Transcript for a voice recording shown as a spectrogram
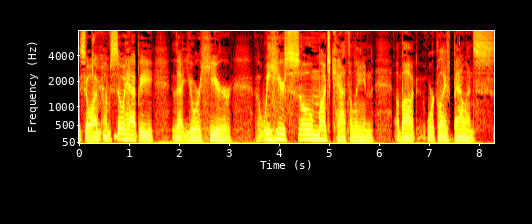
So I'm I'm so happy that you're here. Uh, we hear so much, Kathleen, about work life balance.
